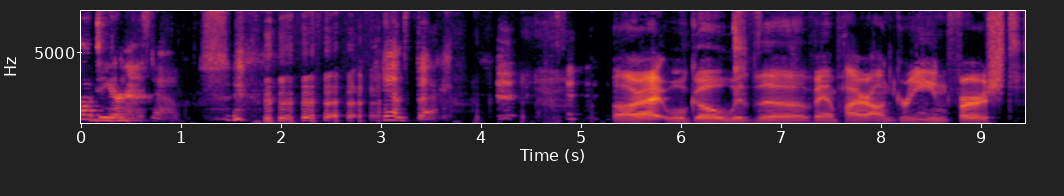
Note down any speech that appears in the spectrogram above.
Oh dear. stab. Hands back. All right, we'll go with the vampire on Green first.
